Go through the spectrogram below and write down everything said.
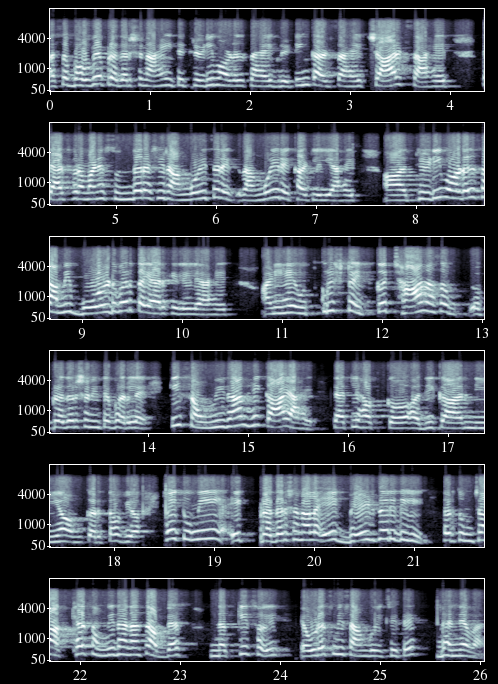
असं भव्य प्रदर्शन आहे. इथे थ्री डी मॉडेल्स आहे ग्रीटिंग कार्ड्स आहेत चार्ट्स आहेत. त्याचप्रमाणे सुंदर अशी रांगोळीचं रे- रांगोळी रेखाटलेली आहेत. थ्री डी मॉडेल्स आम्ही बोर्डवर तयार केलेले आहेत. आणि हे उत्कृष्ट इतकं छान असं प्रदर्शन इथे भरलंय की संविधान हे काय आहे? त्यातले हक्क अधिकार नियम कर्तव्य हे तुम्ही एक प्रदर्शनाला एक भेट जरी दिली तर तुमच्या अख्ख्या संविधानाचा अभ्यास नक्कीच होईल एवढंच मी सांगू इच्छिते. धन्यवाद.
